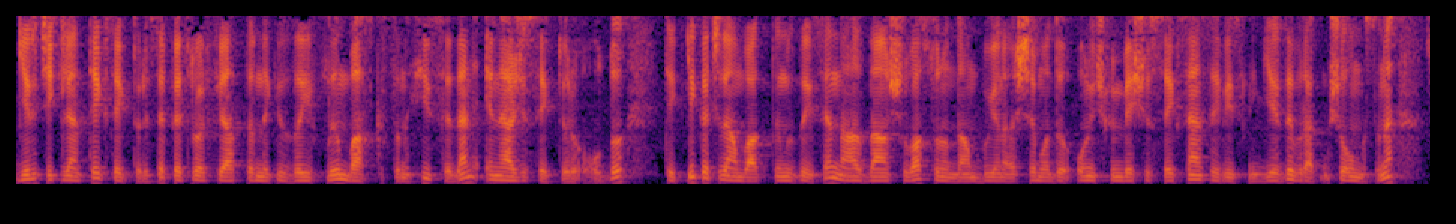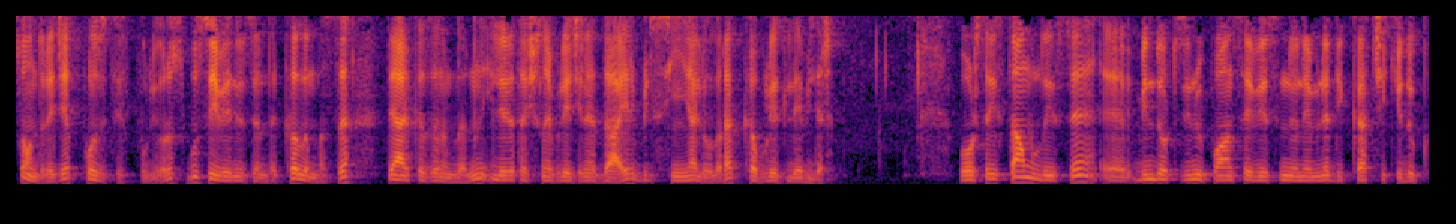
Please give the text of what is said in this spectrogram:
Geri çekilen tek sektör ise petrol fiyatlarındaki zayıflığın baskısını hisseden enerji sektörü oldu. Teknik açıdan baktığımızda ise Nasdaq'ın Şubat sonundan bu yana aşamadığı 13.580 seviyesini geride bırakmış olmasını son derece pozitif buluyoruz. Bu seviyenin üzerinde kalınması değer kazanımlarının ileri taşınabileceğine dair bir sinyal olarak kabul edilebilir. Borsa İstanbul'da ise 1420 e, puan seviyesinin önemine dikkat çekiyorduk.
